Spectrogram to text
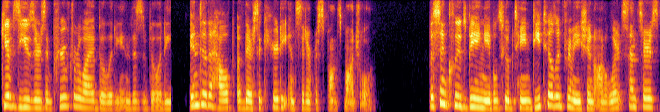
gives users improved reliability and visibility into the health of their security incident response module. This includes being able to obtain detailed information on alert sensors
